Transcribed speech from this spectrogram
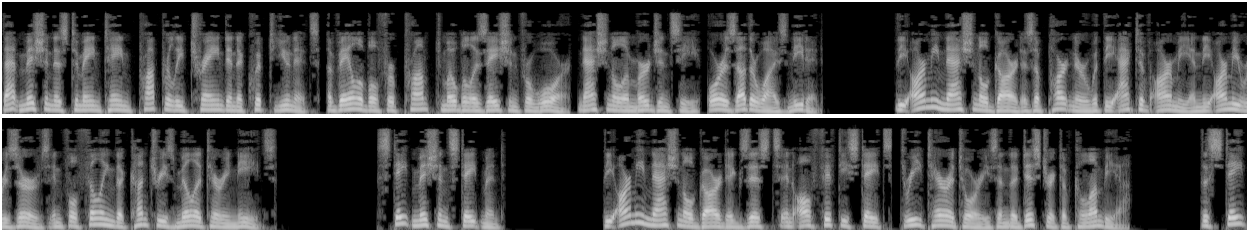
That mission is to maintain properly trained and equipped units, available for prompt mobilization for war, national emergency, or as otherwise needed. The Army National Guard is a partner with the active Army and the Army Reserves in fulfilling the country's military needs. State Mission Statement The Army National Guard exists in all 50 states, three territories and the District of Columbia. The state,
